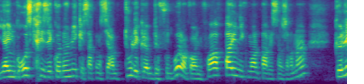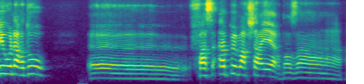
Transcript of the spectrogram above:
Il y a une grosse crise économique et ça concerne tous les clubs de football, encore une fois, pas uniquement le Paris Saint-Germain. Que Leonardo euh, fasse un peu marche arrière dans un,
